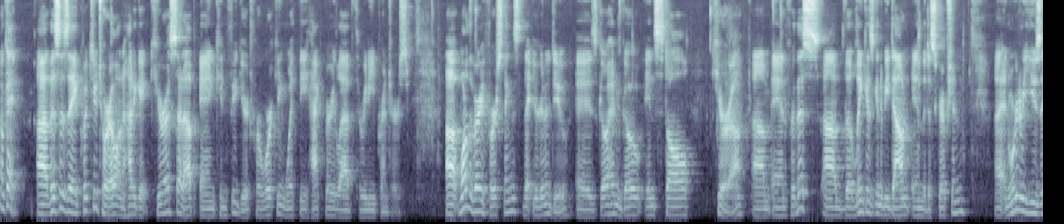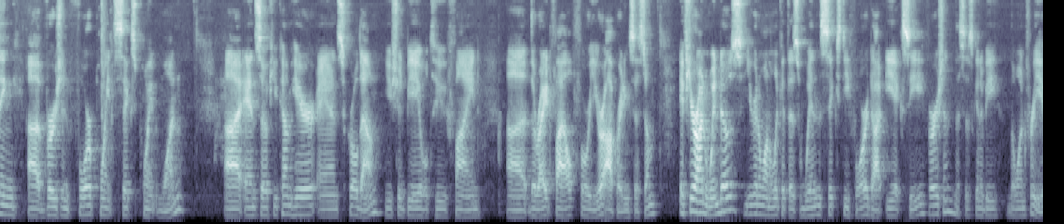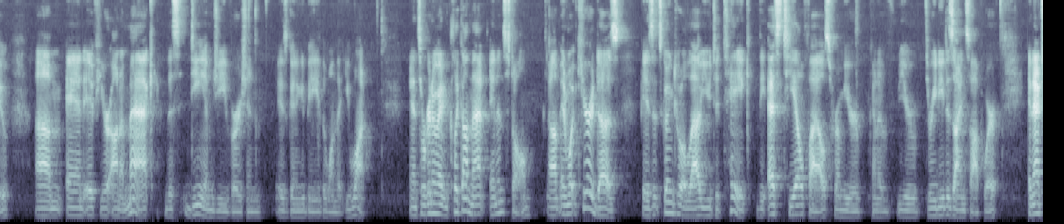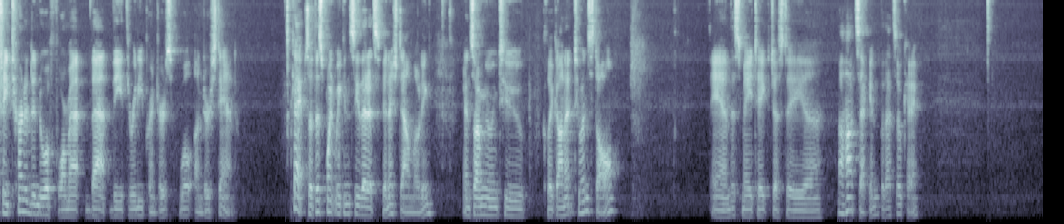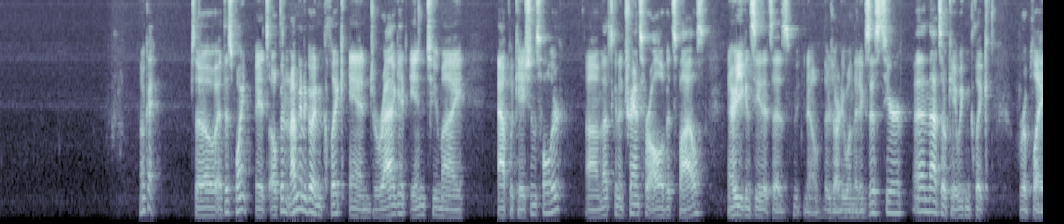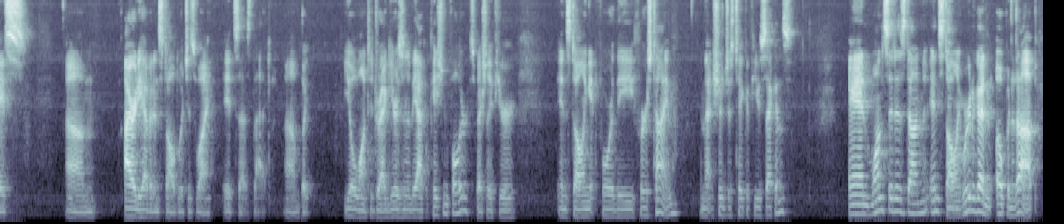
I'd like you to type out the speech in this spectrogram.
Okay, uh, this is a quick tutorial on how to get Cura set up and configured for working with the Hackberry Lab 3D printers. Uh, one of the very first things that you're going to do is go ahead and go install Cura. Um, and for this, um, the link is going to be down in the description. Uh, and we're going to be using uh, version 4.6.1. Uh, and so if you come here and scroll down, you should be able to find uh, the right file for your operating system. If you're on Windows, you're going to want to look at this win64.exe version. This is going to be the one for you. Um, and if you're on a Mac, this DMG version is going to be the one that you want. And so we're going to go ahead and click on that and install. Um, and what Cura does is it's going to allow you to take the STL files from your kind of your 3D design software and actually turn it into a format that the 3D printers will understand. Okay, so at this point we can see that it's finished downloading. And so I'm going to click on it to install. And this may take just a, uh, a hot second, but that's okay. Okay, so at this point it's open, and I'm going to go ahead and click and drag it into my applications folder. Um, that's going to transfer all of its files. Now you can see that says, you know, there's already one that exists here, and that's okay. We can click replace. Um, I already have it installed, which is why it says that. Um, but you'll want to drag yours into the application folder, especially if you're installing it for the first time. And that should just take a few seconds. And once it is done installing, we're going to go ahead and open it up.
